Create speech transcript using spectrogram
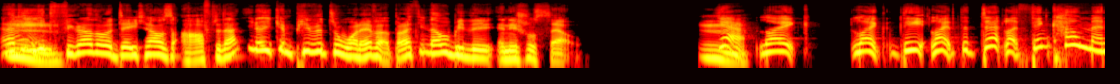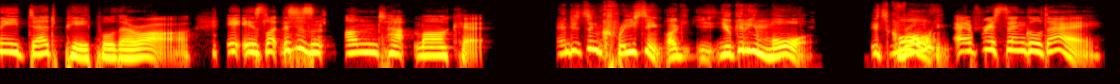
And I think you can hmm. figure out all the details after that. You know, you can pivot to whatever, but I think that would be the initial sell. Mm. Yeah, like like the like the dead like think how many dead people there are. It is like this is an untapped market. And it's increasing. Like you're getting more. It's more, growing. every single day.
